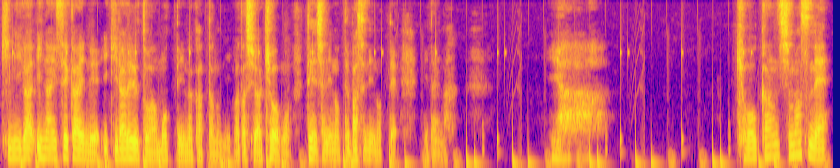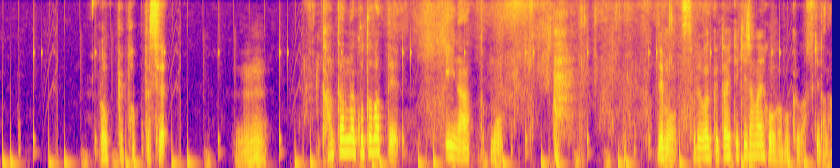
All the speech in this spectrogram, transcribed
君がいない世界で生きられるとは思っていなかったのに、私は今日も電車に乗ってバスに乗って、みたいな。いやー。共感しますね。ロック、ポップス。うん。簡単な言葉っていいなと思う。でも、それは具体的じゃない方が僕は好きだな。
